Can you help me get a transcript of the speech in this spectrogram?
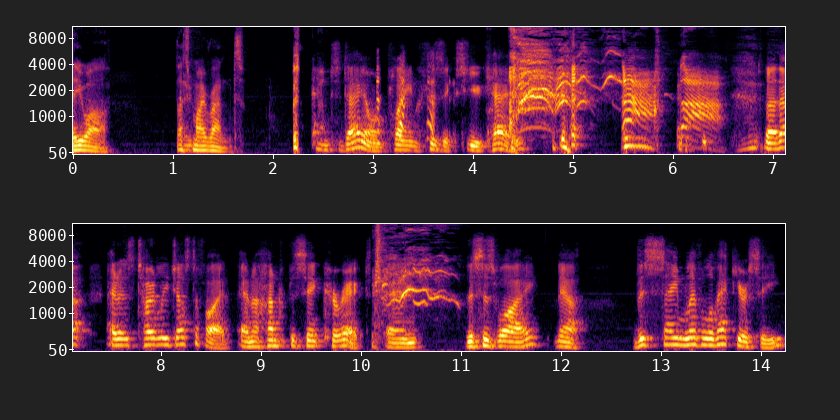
There you are. That's my rant. And today on Plane Physics UK, no, that and it's totally justified and 100% correct. And this is why now this same level of accuracy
